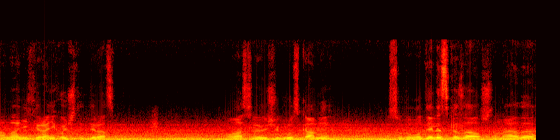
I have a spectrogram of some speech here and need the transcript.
Она ни хера не хочет отдираться. У нас следующий груз камни. Судовладелец сказал, что надо,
